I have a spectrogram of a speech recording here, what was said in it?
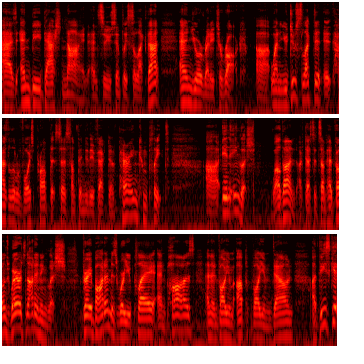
as NB-9, and so you simply select that, and you're ready to rock. Uh, when you do select it, it has a little voice prompt that says something to the effect of pairing complete uh, in English. Well done. I've tested some headphones where it's not in English. Very bottom is where you play and pause, and then volume up, volume down. Uh, these get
